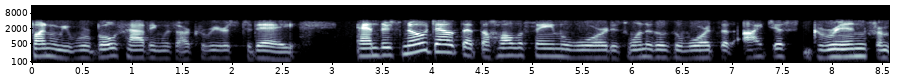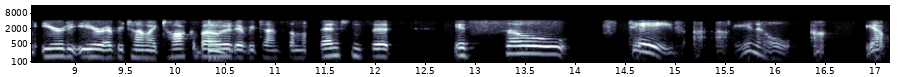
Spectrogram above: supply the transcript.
fun we were both having with our careers today. And there's no doubt that the Hall of Fame award is one of those awards that I just grin from ear to ear every time I talk about it, every time someone mentions it. It's so, Dave, uh, you know, Yep.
